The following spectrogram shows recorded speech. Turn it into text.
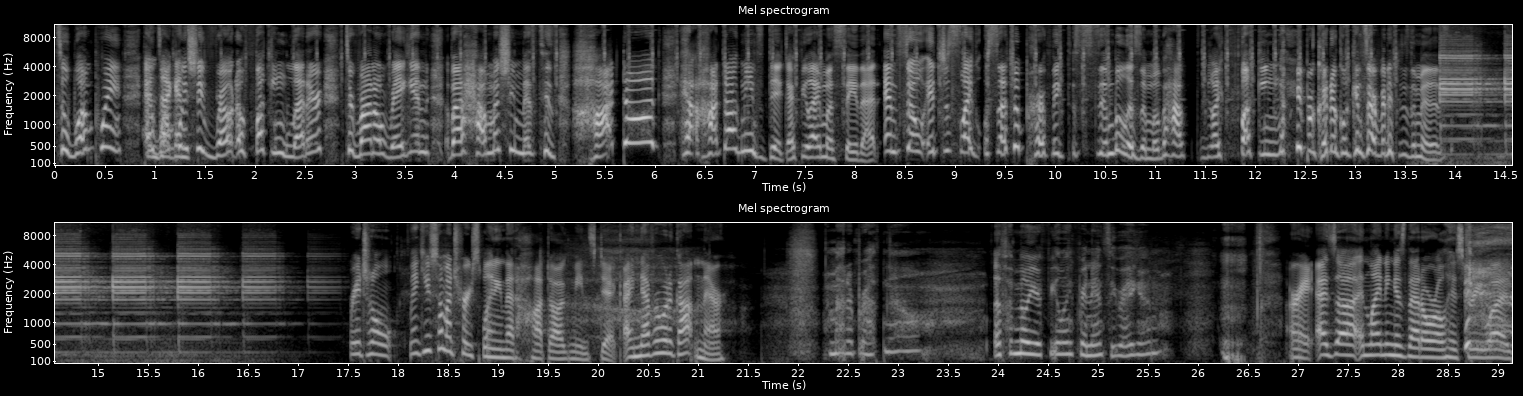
To one point, at one point, she wrote a fucking letter to Ronald Reagan about how much she missed his hot dog. Hot dog means dick. I feel I must say that. And so it's just like such a perfect symbolism of how like fucking hypocritical conservatism is. Rachel, thank you so much for explaining that hot dog means dick. I never would have gotten there. I'm out of breath now. A familiar feeling for Nancy Reagan. All right, as uh, enlightening as that oral history was,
